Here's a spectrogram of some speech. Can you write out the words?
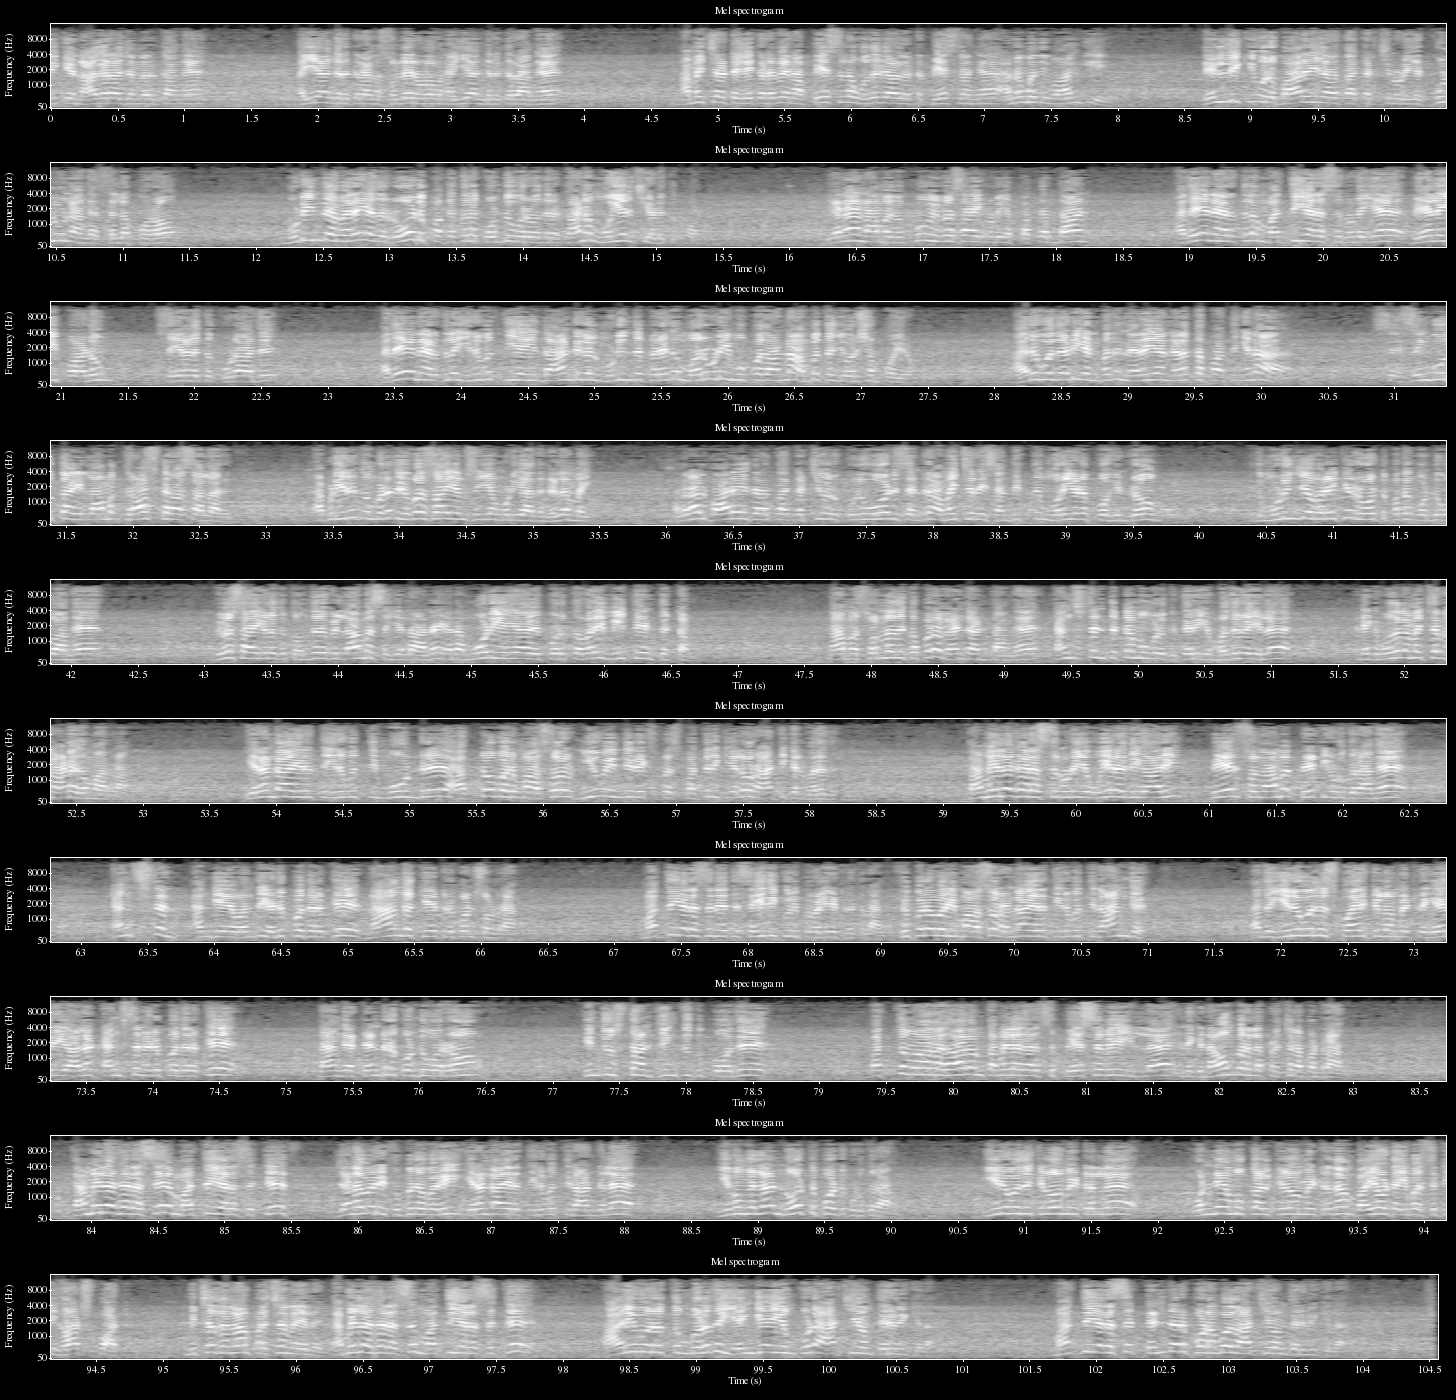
ஜி கே நாகராஜன் இருக்காங்க. ஐயா அங்க இருக்கிறாங்க. சொல்லேர் உழவன் ஐயா அங்கே இருக்கிறாங்க. அமைச்சர்கிட்ட ஏற்கனவே நான் பேசல உதவியாளர்கிட்ட பேசுறேங்க. அனுமதி வாங்கி டெல்லிக்கு ஒரு பாரதிய ஜனதா கட்சியினுடைய குழு நாங்க செல்ல போறோம். முடிந்தவரை அது ரோடு பக்கத்துல கொண்டு வருவதற்கான முயற்சி எடுக்க போறோம். ஏன்னா நாம வெப்பு விவசாயிகளுடைய பக்கம்தான். அதே நேரத்தில் மத்திய அரசினுடைய வேலைப்பாடும் செயலுக்கு கூடாது. அதே நேரத்தில் இருபத்தி ஐந்து ஆண்டுகள் முடிந்த பிறகு மறுபடியும் முப்பது ஆண்டு ஐம்பத்தஞ்சு வருஷம் போயிடும் அறுபது அடி என்பது நிறைய நிலத்தை பார்த்தீங்கன்னா செ- செங்குத்தா இல்லாம கிராஸ் கிராஸாலாம் இருக்கும். அப்படி இருக்கும் பொழுது விவசாயம் செய்ய முடியாத நிலைமை. அதனால் பாரதிய ஜனதா கட்சி ஒரு குழுவோடு சென்று அமைச்சரை சந்தித்து முறையிட போகின்றோம். இது முடிஞ்ச வரைக்கும் ரோட்டு பக்கம் கொண்டு வாங்க. விவசாயிகளுக்கு தொந்தரவு இல்லாம செய்யலான்னு. ஏன்னா மோடி ஐயாவை பொறுத்தவரை மீத்தேன் திட்டம். நாம சொன்னதுக்கு அப்புறம் வேண்டான்ட்டாங்க. டங்ஸ்டன் திட்டம் உங்களுக்கு தெரியும். மதுரையில் இன்னைக்கு முதலமைச்சர் நாடகம் ஆடுறான். இரண்டாயிரத்தி இருபத்தி மூன்று அக்டோபர் மாதம் நியூ இந்தியன் எக்ஸ்பிரஸ் பத்திரிகையில் ஒரு ஆர்டிக்கல் வருது. தமிழக அரசினுடைய உயரதிகாரி பேர் சொல்லாம பேட்டி கொடுக்குறாங்க. டங்ஸ்டன் அங்கே வந்து எடுப்பதற்கு நாங்க கேட்டிருக்கோம் சொல்றாங்க. மத்திய அரசு நேற்று செய்திக்குறிப்பு வெளியிட்டிருக்கிறாங்க. பிப்ரவரி மாசம் ரெண்டாயிரத்தி இருபத்தி நான்கு அந்த இருபது ஸ்கொயர் கிலோமீட்டர் ஏரியால டங்ஸ்டன் எடுப்பதற்கு நாங்க டெண்டர் கொண்டு வர்றோம். இந்துஸ்தான் ஜிங்குக்கு போது பத்து மாத காலம் தமிழக அரசு பேசவே இல்லை. இன்னைக்கு நவம்பர்ல பிரச்சனை பண்றாங்க. தமிழக அரசு மத்திய அரசுக்கு ஜனவரி பிப்ரவரி இரண்டாயிரத்தி இருபத்தி நான்குல இவங்களாம் நோட்டு போட்டு கொடுக்குறாங்க. இருபது கிலோமீட்டர்ல ஒன்னே முக்கால் கிலோமீட்டர் தான் பயோடைவர்சிட்டி ஹாட்ஸ்பாட் மிச்சதெல்லாம் பிரச்சனை இல்லை. தமிழக அரசு மத்திய அரசுக்கு அறிவுறுத்தும் பொழுது எங்கேயும் கூட ஆட்சேபம் தெரிவிக்கல. மத்திய அரசு டெண்டர் போடும்போது ஆட்சேபம் தெரிவிக்கல.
